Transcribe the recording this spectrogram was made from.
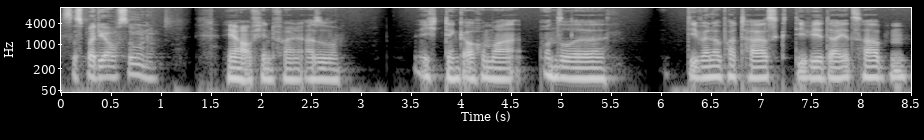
Ist das bei dir auch so, ne? Ja, auf jeden Fall. Also ich denke auch immer, unsere Developer-Task, die wir da jetzt haben,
